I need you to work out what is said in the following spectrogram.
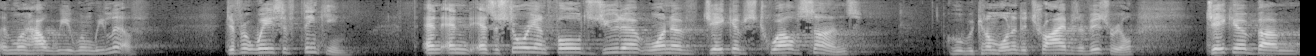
and how we when we live. Different ways of thinking, and, and as the story unfolds, Judah, one of Jacob's 12 sons, who become one of the tribes of Israel, Jacob um,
